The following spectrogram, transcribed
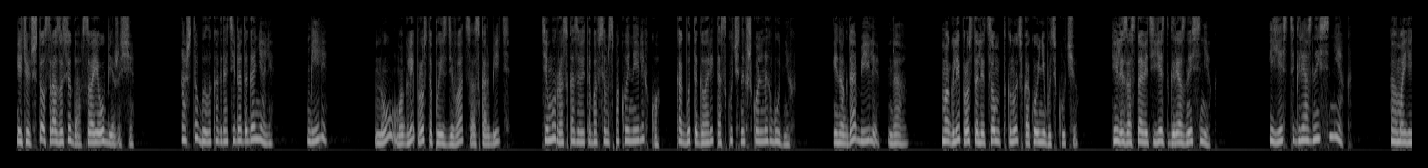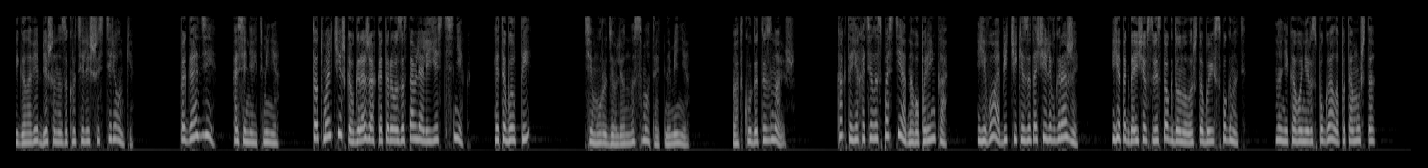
и чуть что сразу сюда, в свое убежище. А что было, когда тебя догоняли? Били? Ну, могли просто поиздеваться, оскорбить. Тимур рассказывает обо всем спокойно и легко, как будто говорит о скучных школьных буднях. Иногда били, да. Могли просто лицом ткнуть в какую-нибудь кучу. Или заставить есть грязный снег. Есть грязный снег. В моей голове бешено закрутились шестеренки. «Погоди!» — осеняет меня. «Тот мальчишка в гаражах, которого заставляли есть снег. Это был ты?» Тимур удивленно смотрит на меня. «Откуда ты знаешь?» «Как-то я хотела спасти одного паренька. Его обидчики затащили в гаражи. Я тогда еще в свисток дунула, чтобы их спугнуть. Но никого не распугала, потому что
